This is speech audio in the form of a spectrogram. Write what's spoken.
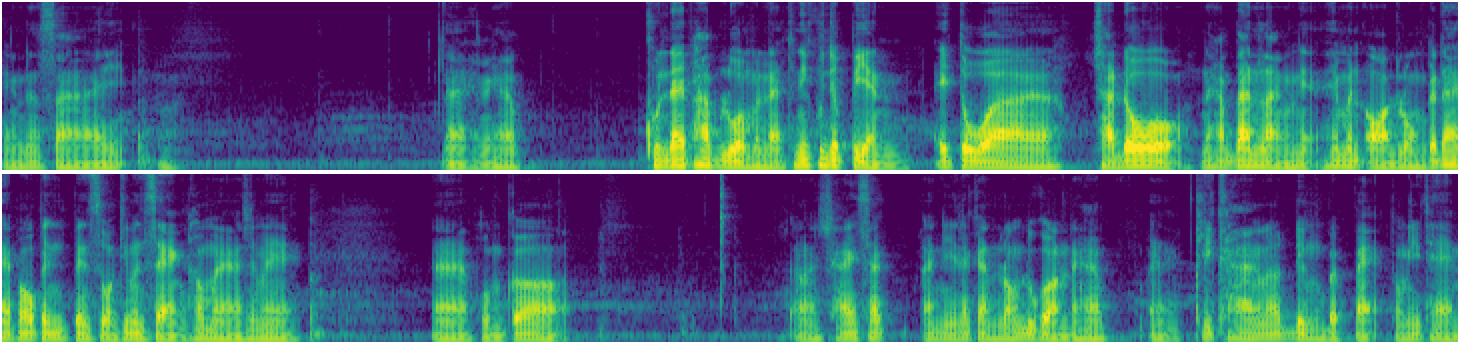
ทางด้านซ้ายอ่าเห็นไหมครับ คุณได้ภาพรวมมันแล้วทีนี้คุณจะเปลี่ยนไอตัว Shadow นะครับด้านหลังเนี่ยให้มันอ่อนลงก็ได้ เพราะว่าเป็นเป็นส่วนที่มันแสงเข้ามาใช่ไหมอ่าผมก็ ใช้สักอันนี้แล้วกันลองดูก่อนนะครับคลิกค้างแล้วดึงไปแปะตรงนี้แทน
